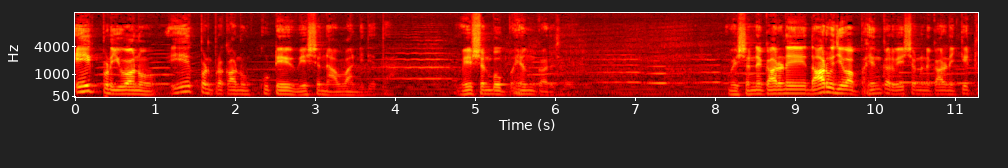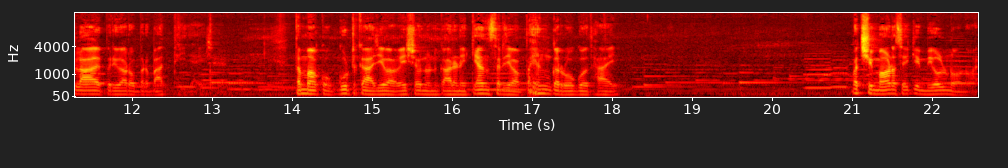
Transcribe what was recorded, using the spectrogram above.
એક પણ યુવાનો એક પણ પ્રકારનું કુટે વ્યસન આવવા નહીં દેતા. વ્યસન બહુ ભયંકર છે. વ્યસનને કારણે દારૂ જેવા ભયંકર વેસનને કારણે કેટલાય પરિવારો બરબાદ થઈ તમાકુ, ગુટકા જેવા વ્યસનોને કારણે કેન્સર જેવા ભયંકર રોગો થાય. પછી માણસ કે મેળનો ન રહે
